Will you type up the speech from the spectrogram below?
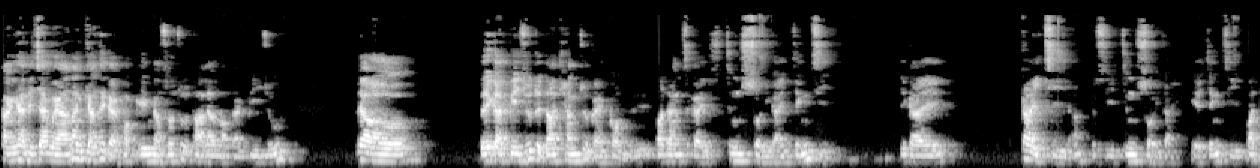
但係你真話，咱今日嘅福音又所主打了兩個比如，了。第一个比如对他天主个国语发展这个正水个经济，一个盖子啊，就是正水个也经济发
